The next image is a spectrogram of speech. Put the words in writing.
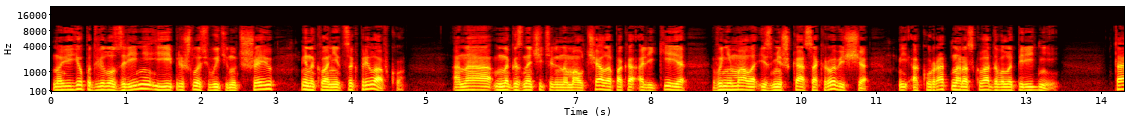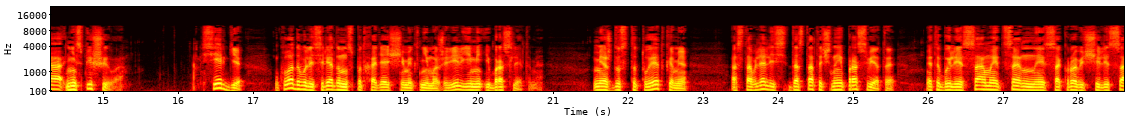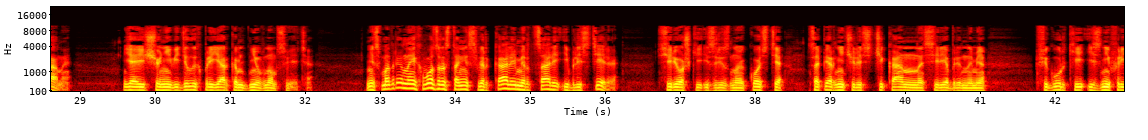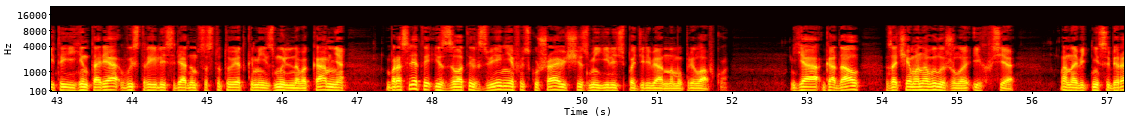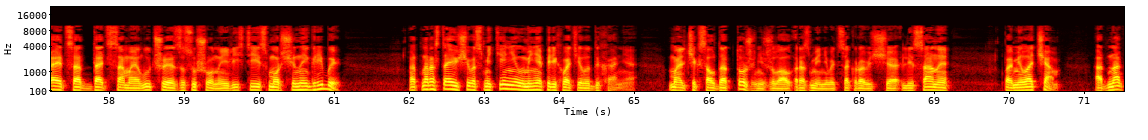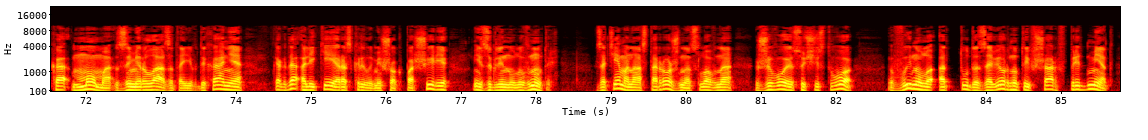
но ее подвело зрение, и ей пришлось вытянуть шею и наклониться к прилавку. Она многозначительно молчала, пока Аликея вынимала из мешка сокровища и аккуратно раскладывала перед ней. Та не спешила. Серьги укладывались рядом с подходящими к ним ожерельями и браслетами. Между статуэтками оставлялись достаточные просветы. Это были самые ценные сокровища Лисаны. Я еще не видел их при ярком дневном свете. Несмотря на их возраст, они сверкали, мерцали и блестели. Сережки из резной кости соперничали с чеканно-серебряными Фигурки из нефрита и янтаря выстроились рядом со статуэтками из мыльного камня, браслеты из золотых звеньев искушающе змеились по деревянному прилавку. Я гадал, зачем она выложила их все. Она ведь не собирается отдать самое лучшее засушенные листья и сморщенные грибы. От нарастающего смятения у меня перехватило дыхание. Мальчик-солдат тоже не желал разменивать сокровища Лисаны по мелочам. Однако Мома замерла, затаив дыхание, когда Аликея раскрыла мешок пошире и заглянула внутрь. Затем она осторожно, словно живое существо, вынула оттуда завернутый в шарф предмет.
